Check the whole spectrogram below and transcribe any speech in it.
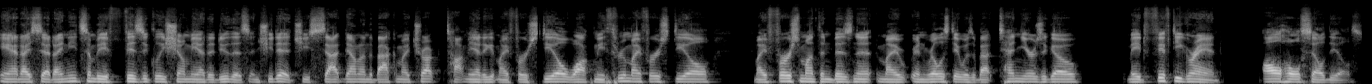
And I said, I need somebody to physically show me how to do this. And she did. She sat down on the back of my truck, taught me how to get my first deal, walked me through my first deal. My first month in business, my in real estate was about 10 years ago, made 50 grand, all wholesale deals.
